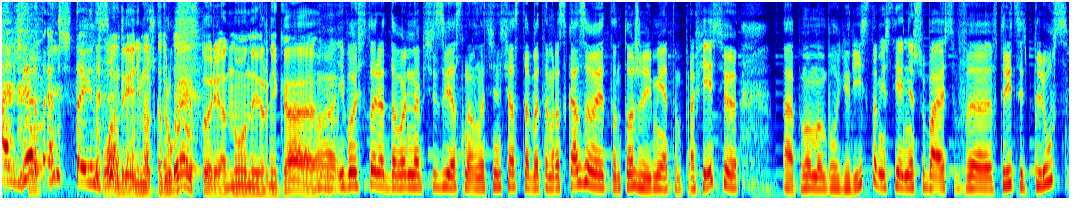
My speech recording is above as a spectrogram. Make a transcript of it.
Альберт Эйнштейн. у Андрея немножко другая история, но наверняка... Э, Его история довольно общеизвестна. Он очень часто об этом рассказывает. Он тоже имеет там профессию. Э, По-моему, он был юристом, если я не ошибаюсь, в, в 30 плюс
